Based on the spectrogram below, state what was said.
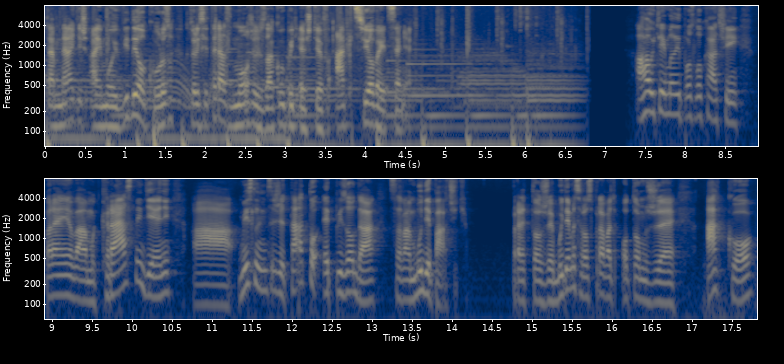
tam nájdeš aj môj videokurs, ktorý si teraz môžeš zakúpiť kúpiť ešte v akciovej cene. Ahojte milí poslucháči, prajem vám krásny deň a myslím si, že táto epizóda sa vám bude páčiť. Pretože budeme sa rozprávať o tom, že ako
